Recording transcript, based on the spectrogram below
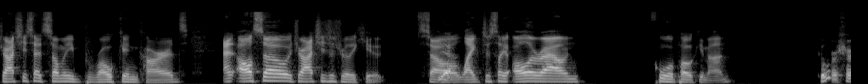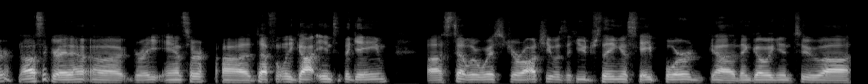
Jirachi's had so many broken cards, and also Jirachi's just really cute. So yeah. like just like all around cool Pokemon. Cool. For sure. No, that's a great, uh, great answer. Uh, definitely got into the game. Uh, Stellar Wish Jirachi was a huge thing. Escape Board, uh, then going into uh,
